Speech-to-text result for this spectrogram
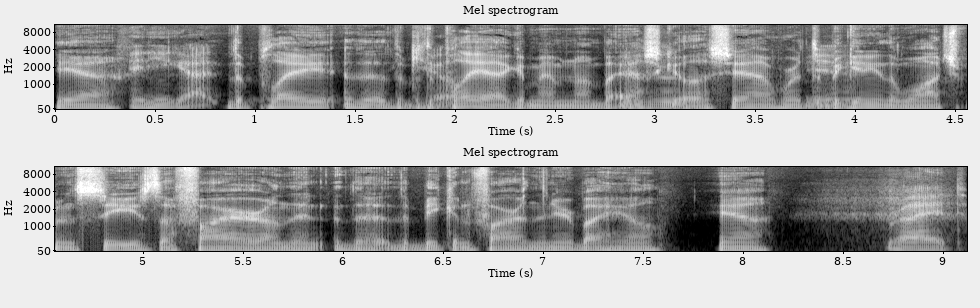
yeah. and he got The play, the, the, the play Agamemnon by Aeschylus, yeah, where at the Yeah. beginning the watchman sees the fire on the, the the beacon fire on the nearby hill. Yeah, right.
